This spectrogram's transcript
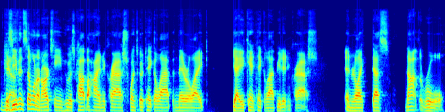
Because Yeah. even someone on our team who was caught behind a crash went to go take a lap, and they were like, "Yeah, you can't take a lap. You didn't crash," and we're like, "That's not the rule."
